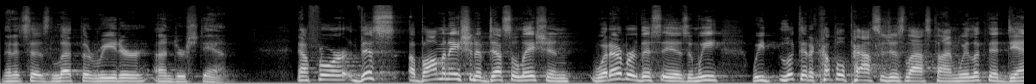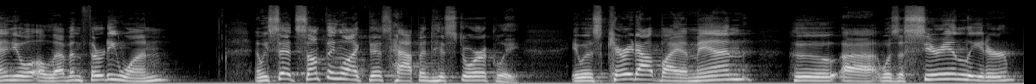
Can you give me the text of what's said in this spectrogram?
then it says, Let the reader understand. Now, for this abomination of desolation, whatever this is, and we, we looked at a couple passages last time. We looked at Daniel 11 31, and we said something like this happened historically. It was carried out by a man who uh, was a Syrian leader,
